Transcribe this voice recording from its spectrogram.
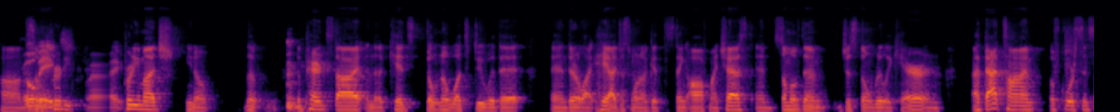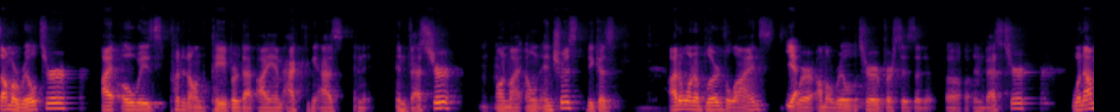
Um, probates, so pretty, right. pretty much, you know, the the parents die and the kids don't know what to do with it, and they're like, "Hey, I just want to get this thing off my chest." And some of them just don't really care. And at that time, of course, since I'm a realtor, I always put it on the paper that I am acting as an investor mm-hmm. on my own interest because I don't want to blur the lines yeah. where I'm a realtor versus an uh, investor. When I'm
